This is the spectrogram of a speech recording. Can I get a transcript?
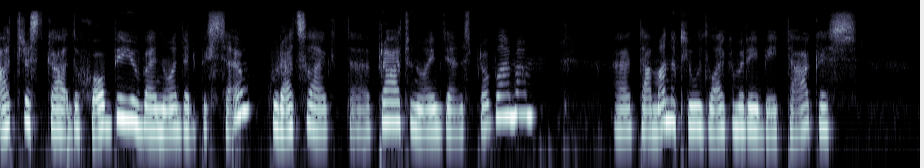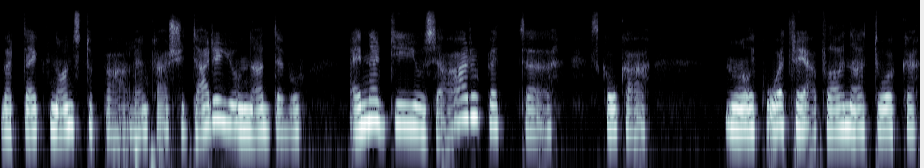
atrast kādu hobiju vai nodarbi sev, kur atslēgt prātu no ikdienas problēmām. Tā mana kļūda laikam arī bija tā, ka es, var teikt, nonstopā vienkārši darīju un atdevu enerģiju uz āru, bet es kaut kā noliku otrajā plānā to, ka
